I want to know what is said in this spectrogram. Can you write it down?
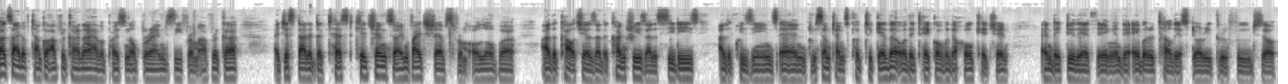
outside of Taco Africana, I have a personal brand, Z from Africa. I just started a test kitchen, so I invite chefs from all over other cultures, other countries, other cities, other cuisines, and we sometimes cook together or they take over the whole kitchen and they do their thing and they're able to tell their story through food. So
